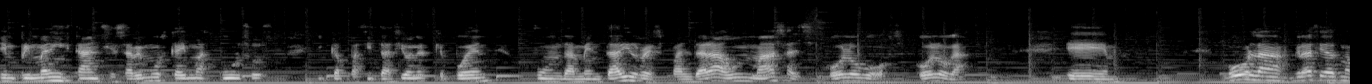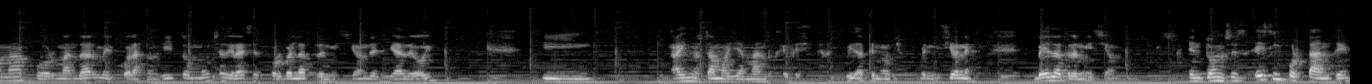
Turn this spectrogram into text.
en primera instancia. Sabemos que hay más cursos y capacitaciones que pueden fundamentar y respaldar aún más al psicólogo o psicóloga eh, hola, gracias mamá por mandarme el corazoncito. Muchas gracias por ver la transmisión del día de hoy. Y ahí nos estamos llamando, jefecita. Cuídate mucho. Bendiciones. Ve la transmisión. Entonces, es importante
